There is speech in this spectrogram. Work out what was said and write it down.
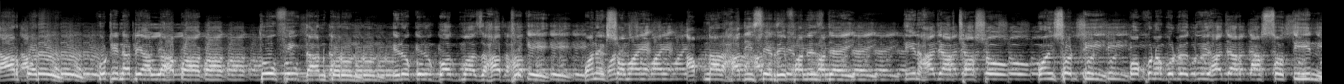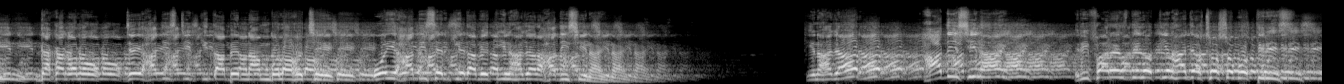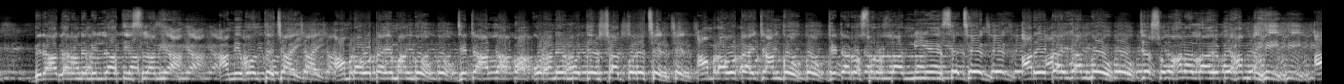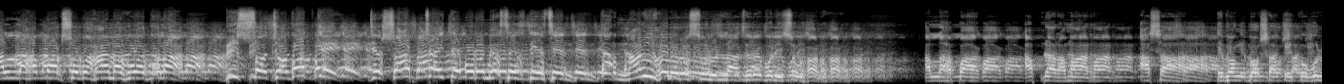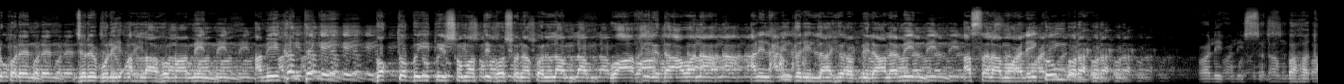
তারপরেও খুঁটিনাটি আল্লাহ পাক তৌফিক দান করুন। এরকম বদমা জাহাব থেকে অনেক সময় আপনার হাদিসের রেফারেন্স দেয়। তিন হাজার ছশো পঁয়ষট্টি, কখনো বলবে দুই হাজার পাঁচশো তিন। দেখা গেল যে হাদিসটির কিতাবের নাম বলা হচ্ছে। ওই হাদিসের কিতাবে তিন হাজার হাদিসই নাই। তিন হাজার? নাই। রেফারেন্স দিল তিন হাজার ছশো বত্রিশ। ইসলামিয়া, আমি বলতে চাই, আমরা ওটাই মানবো, যেটা আল্লাহ কোরআনের মধ্যে করেছেন, আমরা ওটাই জানব, যেটা রাসূলুল্লাহ নিয়ে এসেছেন, আর এটাই জানব যে ওয়া বিহামদিহি, আল্লাহ পাক সুবহানাহু বিশ্ব জগৎকে যে সবচাইতে বড় মেসেজ দিয়েছেন, তার নামই হলো রাসূলুল্লাহ, জোরে বলি সুবহানাল্লাহ। আল্লাহ পাক আপনার আমার আশা এবং বসাকে কবুল করেন। জোরে বলি আল্লাহ আমিন। আমি এখান থেকে বক্তব্য ইতি সমাপ্তি ঘোষণা করলাম। ও আখির দাওয়ানা আনিল আলহামদুলিল্লাহ রাব্বিল আলামিন। আসসালামু আলাইকুম ওয়া রাহমাতুল্লাহ। আসসালাম, বাহাত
